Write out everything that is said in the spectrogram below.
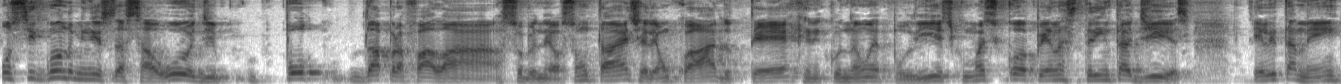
O segundo ministro da Saúde, pouco dá para falar sobre o Nelson Tais, ele é um quadro técnico, não é político, mas ficou apenas 30 dias. Ele também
